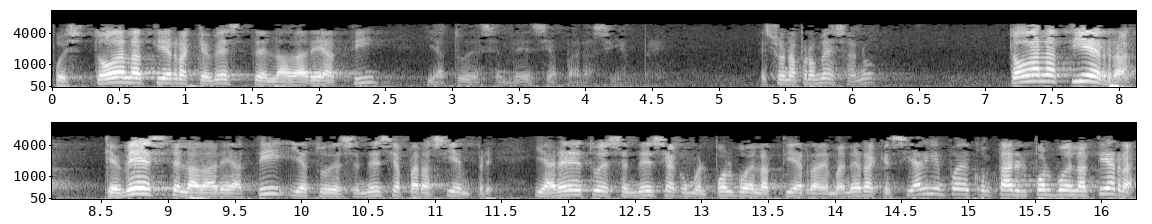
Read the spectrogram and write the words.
pues toda la tierra que ves te la daré a ti y a tu descendencia para siempre. Es una promesa, ¿no? Toda la tierra que ves te la daré a ti y a tu descendencia para siempre, y haré de tu descendencia como el polvo de la tierra, de manera que si alguien puede contar el polvo de la tierra,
